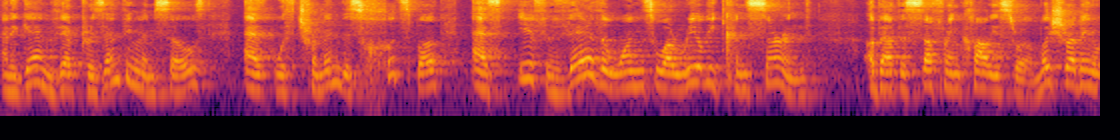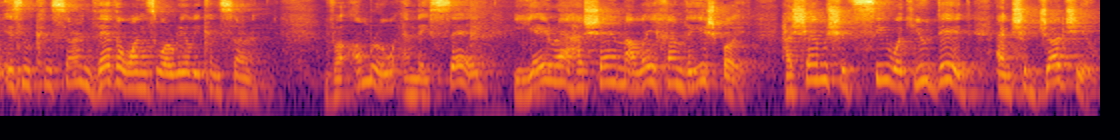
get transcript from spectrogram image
And again, they're presenting themselves as, with tremendous chutzpah as if they're the ones who are really concerned about the suffering Klal Yisrael. Moshe Rabbeinu isn't concerned; they're the ones who are really concerned. Va'amru, and they said, Yera Hashem aleichem ve'yishboid. Hashem should see what you did and should judge you.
